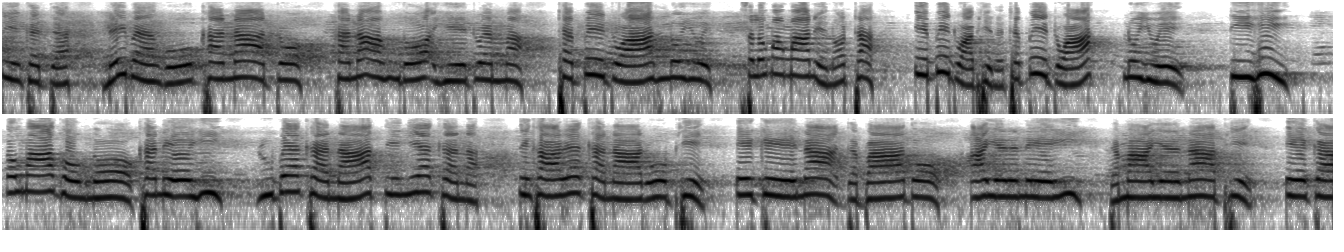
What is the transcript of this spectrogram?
တင်ခတံနိဗ္ဗာန်ကိုခန္ဓာတော်ခန္ဓာဟုသောအရေးအတွက်မှထပ်ပိတွာလွတ်၍စလုံးမောင်းမနေနော်ထဧပိတွာဖြစ်နေထပ်ပိတွာလွတ်၍တီဟိသုံးပါးကုန်သောခန္ဓေဟိ ရူပခန္ဓာတင်ညက်ခန္ဓာသင်္ခါရခန္ဓာတို့ဖြင့်ဧကေနတပါသောအာယရနေဟိဓမ္မာယရဏဖြင့်ဧကာ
